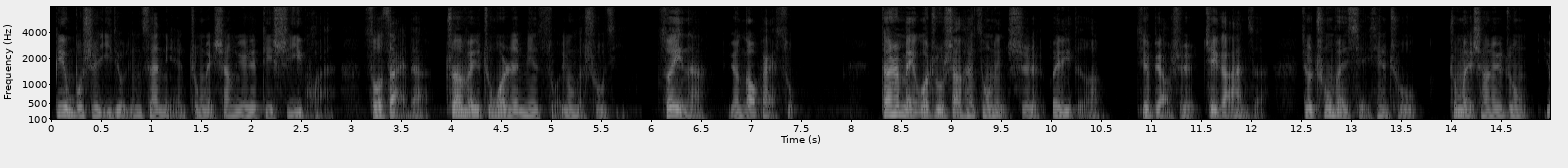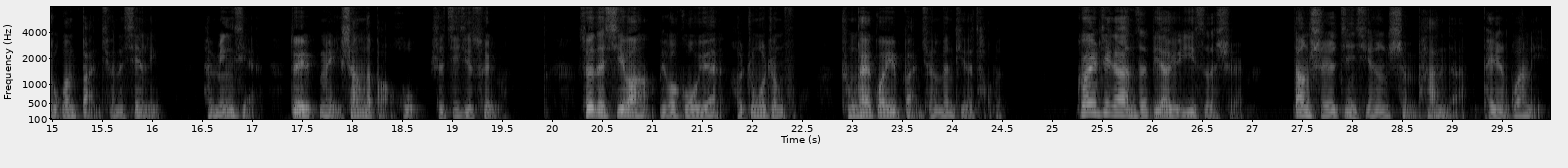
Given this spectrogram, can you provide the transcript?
并不是1903年中美商约第十一款所载的专为中国人民所用的书籍，所以呢，原告败诉。当时，美国驻上海总领事韦里德就表示，这个案子就充分显现出中美商约中有关版权的限令，很明显对美商的保护是极其脆弱，所以他希望美国国务院和中国政府重开关于版权问题的讨论。关于这个案子比较有意思的是。当时进行审判的陪审官里，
